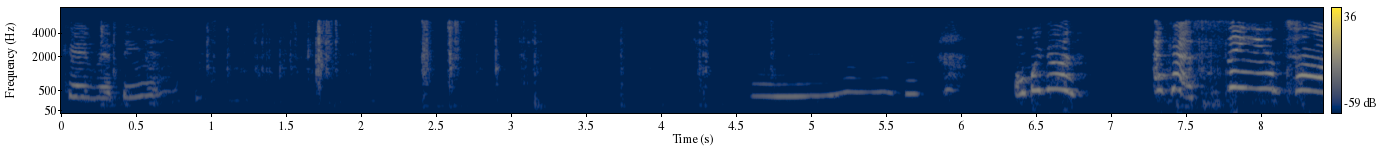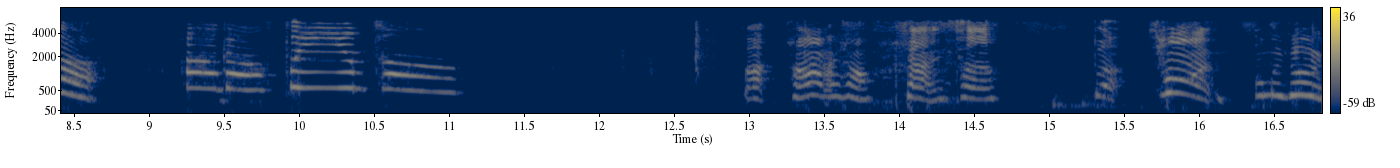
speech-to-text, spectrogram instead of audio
Okay, ripping it. Oh my god! I got Santa! I got Santa! But time I got Santa! But time! Oh my god!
